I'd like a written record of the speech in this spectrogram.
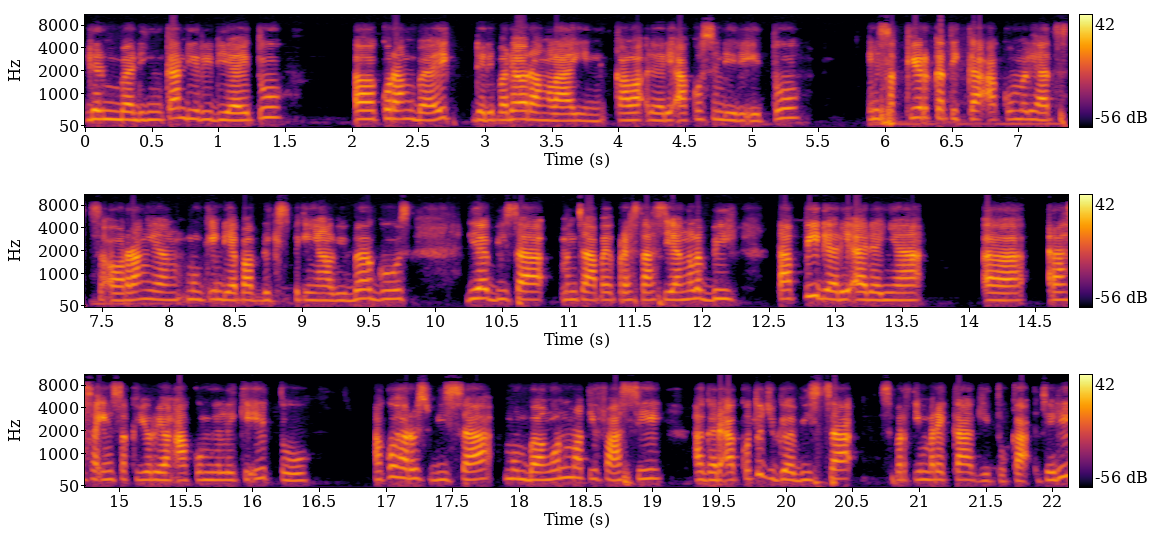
dan membandingkan diri dia itu uh, kurang baik daripada orang lain. Kalau dari aku sendiri itu insecure ketika aku melihat seseorang yang mungkin dia public speaking yang lebih bagus, dia bisa mencapai prestasi yang lebih, tapi dari adanya uh, rasa insecure yang aku miliki itu, aku harus bisa membangun motivasi agar aku tuh juga bisa seperti mereka gitu kak. Jadi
